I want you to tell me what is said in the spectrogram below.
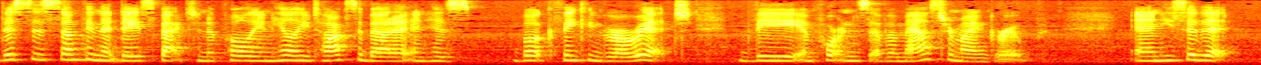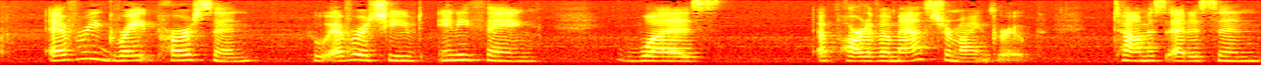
This is something that dates back to Napoleon Hill. He talks about it in his book Think and Grow Rich, the importance of a mastermind group. And he said that every great person who ever achieved anything was a part of a mastermind group. Thomas Edison,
